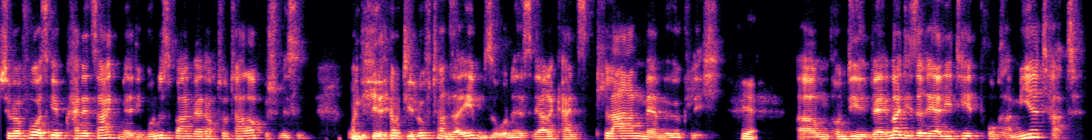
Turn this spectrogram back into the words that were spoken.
Stell dir mal vor, es gäbe keine Zeit mehr. Die Bundesbahn wäre doch total aufgeschmissen. Und die, und die Lufthansa ebenso. Ne? Es wäre kein Plan mehr möglich. Yeah. Ähm, und die, wer immer diese Realität programmiert hat,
